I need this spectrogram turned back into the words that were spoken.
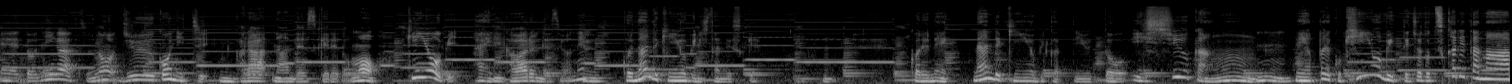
えー、と2月の15日からなんですけれども、金曜日に変わるんですよね、うん。これなんで金曜日にしたんですっけ？これねなんで金曜日かっていうと1週間、うん。ね、やっぱりこう金曜日ってちょっと疲れたな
